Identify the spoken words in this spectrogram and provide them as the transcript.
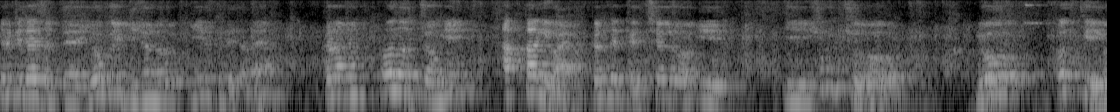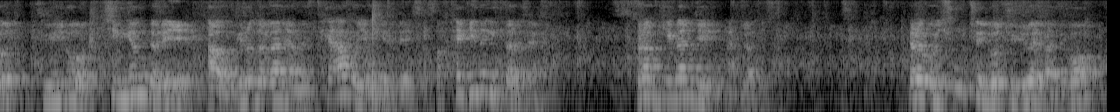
이렇게 됐을 때 여기 기준으로 이렇게 되잖아요. 그러면 어느 쪽이 압박이 와요. 그런데 대체로 이, 이 흉추, 요 어깨 요 주위로 신경들이 다 어디로 들어가냐면 폐하고 연결돼 있어서 폐 기능이 떨어져요. 그럼 기관지 안 좋아지죠. 그리고 흉추 요 주위로 해가지고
